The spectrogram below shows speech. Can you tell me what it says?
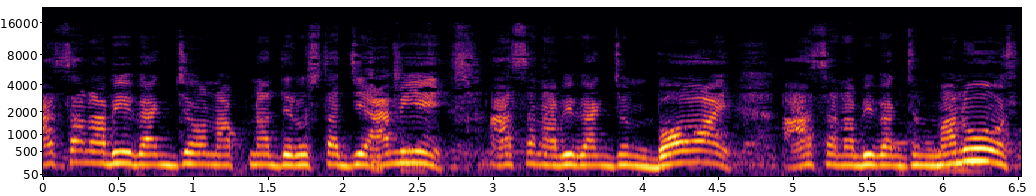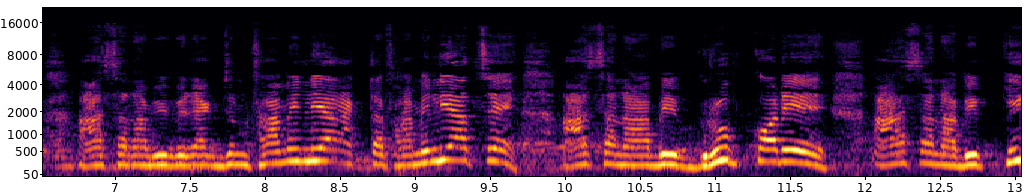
আহসান হাবিব একজন আপনাদের ওস্তাদজি, আমি। আহসান হাবিব একজন বয়, আহসান হাবিব একজন মানুষ, আহসান হাবিবের একজন ফ্যামিলি, একটা ফ্যামিলি আছে। আহসান হাবিব গ্রুপ করে আহসান হাবিব কি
